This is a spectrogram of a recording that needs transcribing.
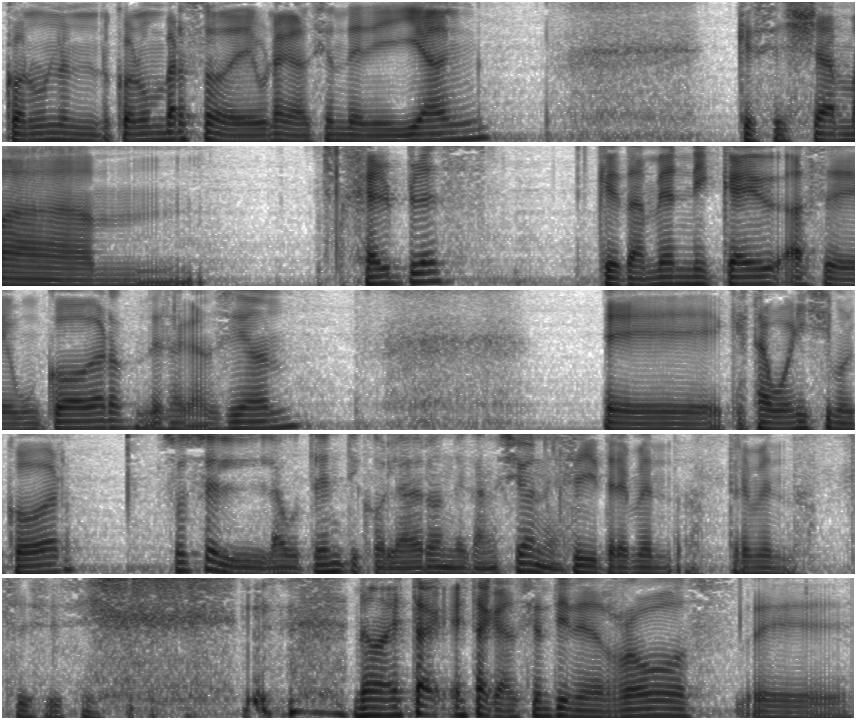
con un, con un verso de una canción de Neil Young que se llama mm, Helpless, que también Nick Cave hace un cover de esa canción. Eh, que está buenísimo el cover. Sos el auténtico ladrón de canciones. Sí, tremendo, tremendo. Sí, sí, sí. no, esta, esta canción tiene robos eh,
